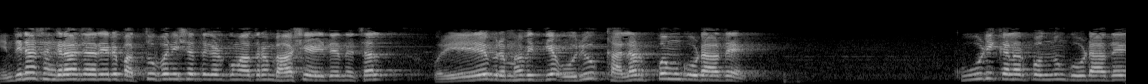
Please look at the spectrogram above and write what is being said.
എന്തിനാ ശങ്കരാചാര്യര് പത്ത് ഉപനിഷത്തുകൾക്ക് മാത്രം ഭാഷ എഴുതിയെന്ന് വെച്ചാൽ ഒരേ ബ്രഹ്മവിദ്യ ഒരു കലർപ്പും കൂടാതെ കൂടിക്കലർപ്പൊന്നും കൂടാതെ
